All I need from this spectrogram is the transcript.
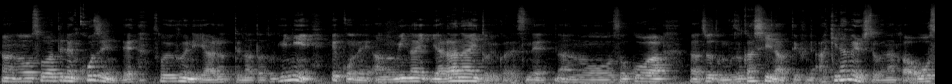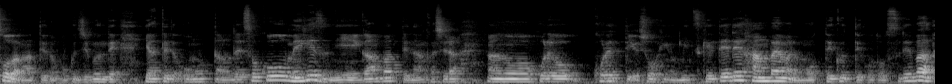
あのそうやってね個人でそういう風にやるってなった時に結構ねあのみんなやらないというかですねあのそこはちょっと難しいなっていう風に諦める人がなんか多そうだなっていうのを僕自分でやってて思ったのでそこをめげずに頑張って何かしらあのこれをこれっていう商品を見つけてで販売まで持っていくっていうことをすれば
